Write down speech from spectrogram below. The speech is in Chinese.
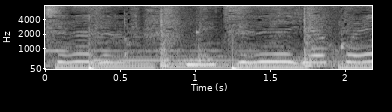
次，每次也会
